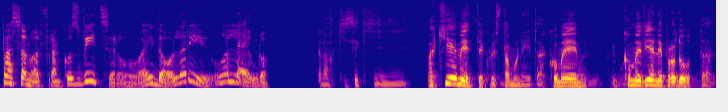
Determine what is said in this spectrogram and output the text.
passano al franco svizzero, ai dollari o all'euro. Ma chi emette questa moneta? Come, come viene prodotta?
